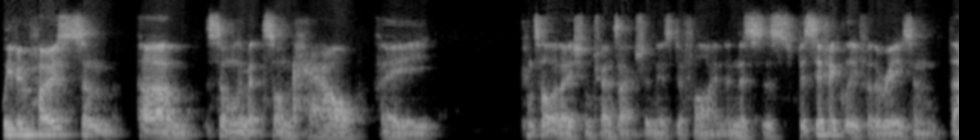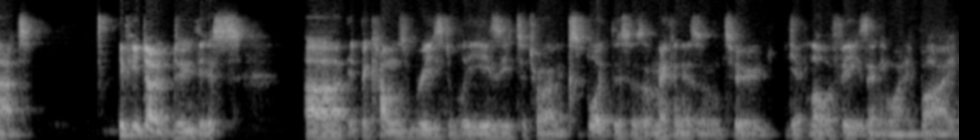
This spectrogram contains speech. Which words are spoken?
We've imposed some um, some limits on how a consolidation transaction is defined, and this is specifically for the reason that if you don't do this, uh, it becomes reasonably easy to try and exploit this as a mechanism to get lower fees anyway by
